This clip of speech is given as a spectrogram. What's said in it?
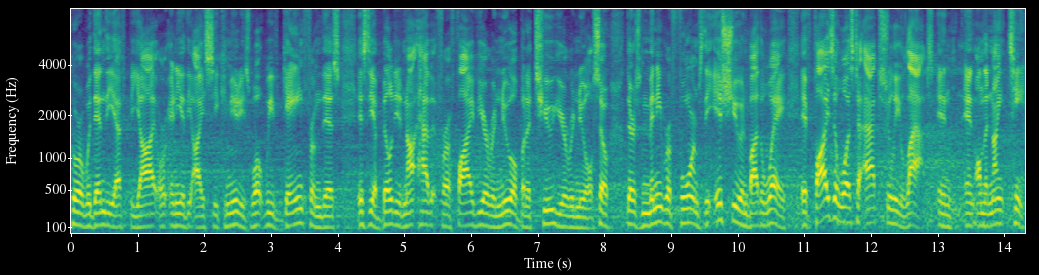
who are within the FBI or any of the IC communities. What we've gained from this is the ability to not have it for a five-year renewal, but a two-year renewal. So there's many reforms. The issue, and by the way, if FISA was to actually lapse in, in on the 19th,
